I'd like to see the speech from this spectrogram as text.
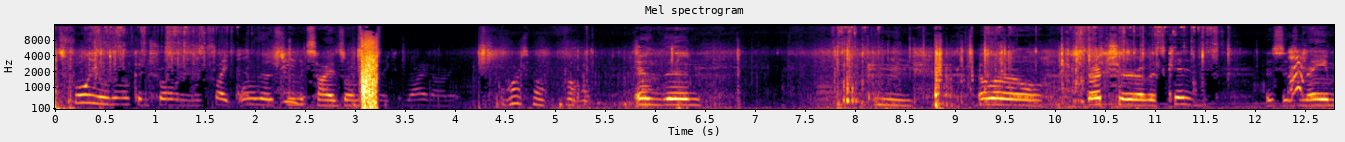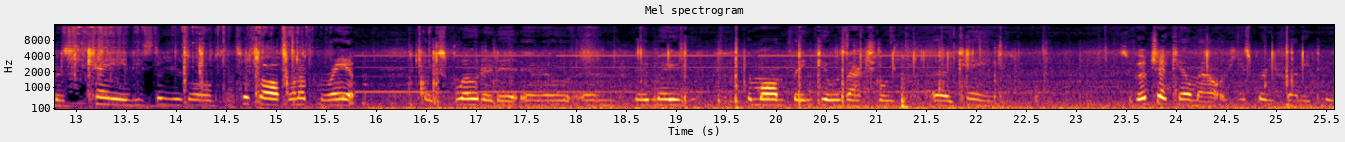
it's fully remote control, and it's like one of those humid-sized ones so they can ride on it. Where's my phone? And then a little picture of his kid. This his name is Kane. He's three years old. He took off, went up the ramp, and exploded it, and, and they made the mom think it was actually uh, Kane. So go check him out. He's pretty funny too.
